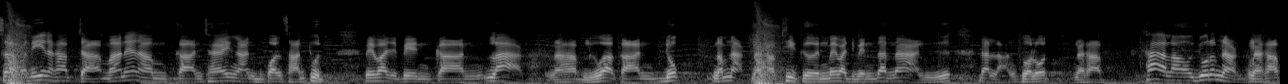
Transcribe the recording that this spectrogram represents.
สำหรับวันนี้นะครับจะมาแนะนำการใช้งานอุปกรณ์ 3 จุด ไม่ว่าจะเป็นการลากนะครับหรือว่าการยกน้ำหนักนะครับที่เกินไม่ว่าจะเป็นด้านหน้าหรือด้านหลังตัวรถนะครับ ถ้าเรายกน้ำหนักนะครับ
